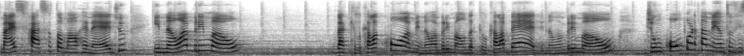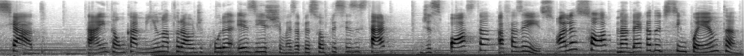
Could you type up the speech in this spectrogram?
mais fácil tomar o remédio e não abrir mão daquilo que ela come, não abrir mão daquilo que ela bebe, não abrir mão de um comportamento viciado, tá? Então, o caminho natural de cura existe, mas a pessoa precisa estar disposta a fazer isso. Olha só, na década de 50,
